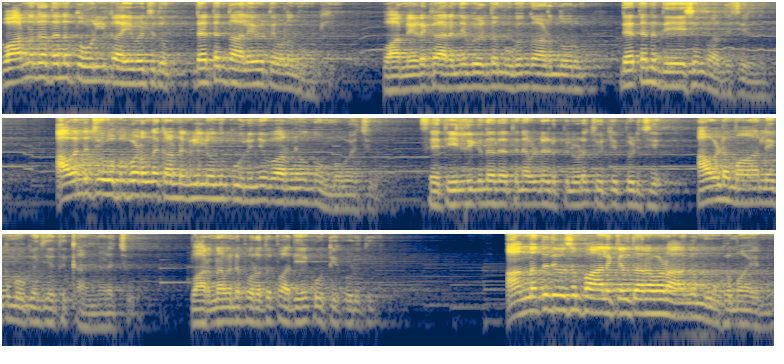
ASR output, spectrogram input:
വർണ ദത്തന്റെ തോളിൽ കൈവച്ചതും ദത്തൻ തലയുയർത്തി അവളെ നോക്കി. വർണയുടെ കരഞ്ഞു വീഴ്ത്ത മുഖം കാണുന്തോറും ദത്തന്റെ ദേഷ്യം വർദ്ധിച്ചിരുന്നു. അവന്റെ ചുവപ്പ് പടർന്ന കണ്ണുകളിൽ ഒന്ന് കുനിഞ്ഞു പറഞ്ഞു ഒന്ന് ഉമ്മ വെച്ചു. സെറ്റിയിലിരിക്കുന്ന ദത്തൻ അവളുടെ അടുപ്പിലൂടെ ചുറ്റിപ്പിടിച്ച് അവളുടെ മാറിലേക്ക് മുഖം ചേർത്ത് കണ്ണടച്ചു. വർണ അവന്റെ പുറത്ത് പതിയെ കൂട്ടിക്കൊടുത്തു. അന്നത്തെ ദിവസം പാലക്കൽ തറവാട് ആകെ മൂകമായിരുന്നു.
